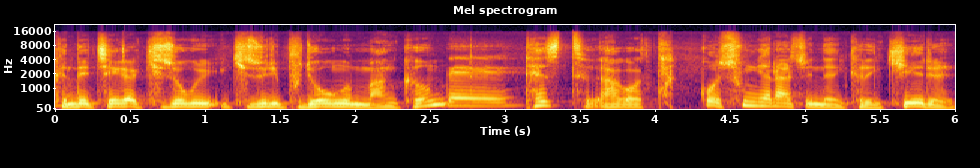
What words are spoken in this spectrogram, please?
근데 제가 기술을, 기술이 부족한 만큼 네. 테스트하고 탁고 숙련할 수 있는 그런 기회를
